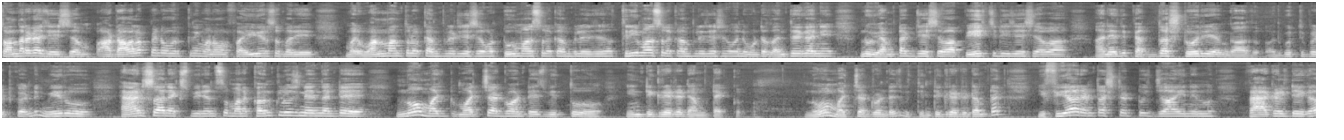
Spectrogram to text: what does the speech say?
తొందరగా చేసాం ఆ డెవలప్మెంట్ వర్క్ని మనం ఫైవ్ ఇయర్స్ మరి మరి వన్ మంత్లో కంప్లీట్ చేసామా టూ మంత్స్లో కంప్లీట్ చేసావా త్రీ మంత్స్లో కంప్లీట్ చేసామా అని ఉంటుంది. అంతేగాని నువ్వు ఎంటెక్ చేసావా పిహెచ్డీ చేసావా అనేది పెద్ద స్టోరీ ఏం కాదు. అది గుర్తుపెట్టుకోండి. మీరు హ్యాండ్స్ ఆన్ ఎక్స్పీరియన్స్ మన కన్క్లూజన్ ఏంటంటే no much much advantage with integrated MTech no much advantage with integrated MTech if you are interested to join in ఫ్యాకల్టీగా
